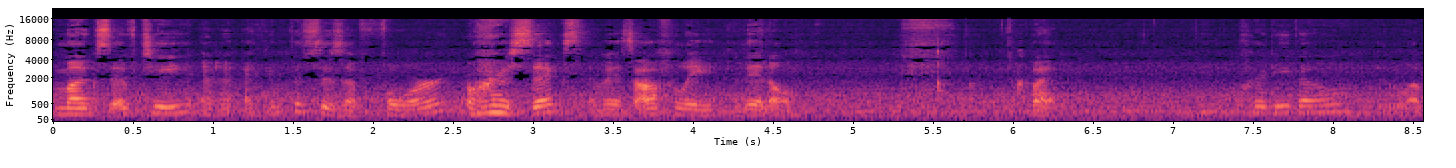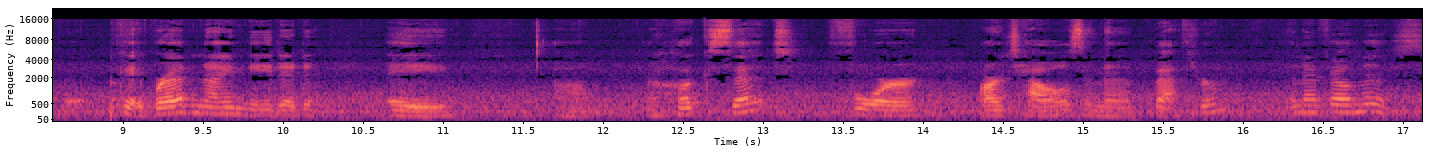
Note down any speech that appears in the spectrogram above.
mugs of tea, and I think this is a four or a six. I mean, it's awfully little, but pretty though. I love it. Okay, Brad and I needed a, um, a hook set for our towels in the bathroom, and I found this,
